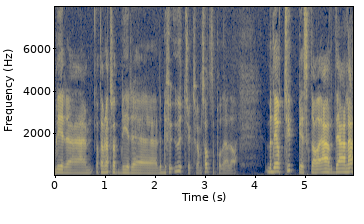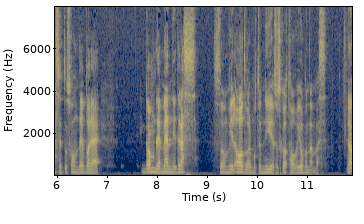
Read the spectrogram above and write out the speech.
blir eh, At de rett og slett blir eh, Det blir for utrygt for de satser på det. da. Men det er jo typisk, da. Jeg, det jeg leser ut og sånn, det er bare gamle menn i dress som vil advare mot det nye som skal ta over jobben deres. Ja,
